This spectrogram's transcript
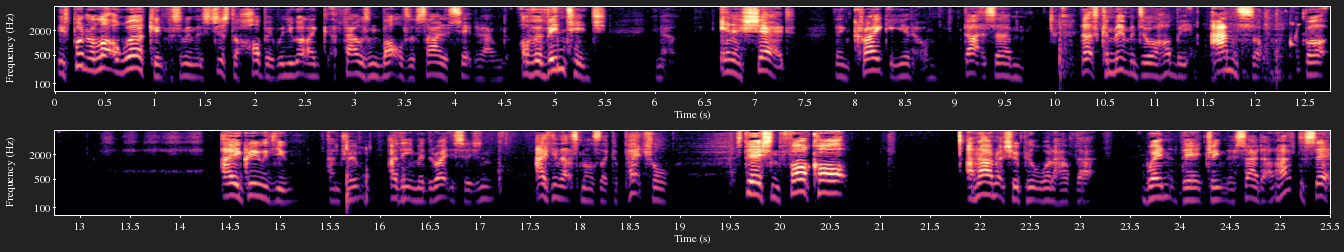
he's putting a lot of work in for something that's just a hobby. When you've got like a thousand bottles of cider sitting around of a vintage, you know, in a shed, then crikey, you know, that's um, that's commitment to a hobby and some. But I agree with you, Andrew. I think you made the right decision. I think that smells like a petrol station forecourt, and I'm not sure people want to have that when they drink their cider. And I have to say,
